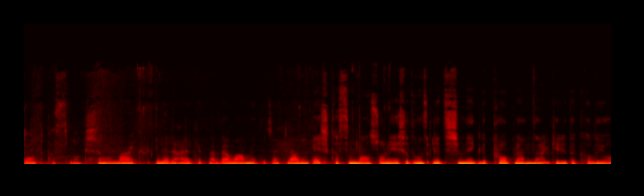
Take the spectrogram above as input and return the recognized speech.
4 Kasım akşamı Merkür ileri hareketine devam edecek. Yani 5 Kasım'dan sonra yaşadığınız iletişimle ilgili problemler geride kalıyor.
